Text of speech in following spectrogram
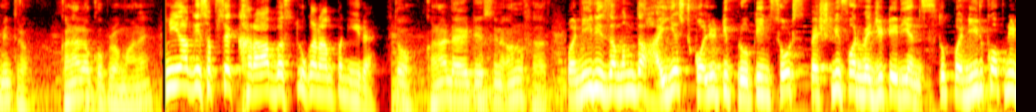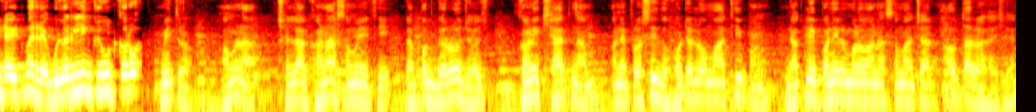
મિત્રો ઘણા લોકો પ્રમાણે दुनिया की सबसे खराब वस्तु का नाम पनीर है તો ઘણા ડાયટિશિયન અનુસાર paneer is among the highest quality protein source specially for vegetarians तो पनीर को अपनी डाइट में रेगुलरली इंक्लूड करो મિત્રો હમણાં છેલ્લા ઘણા સમયથી લગભગ દરરોજ જ ઘણી ખ્યાતનામ અને પ્રસિદ્ધ હોટેલોમાંથી પણ નકલી પનીર મળવાના સમાચાર આવતા રહે છે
